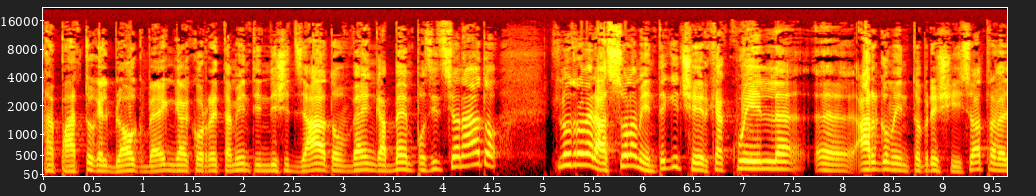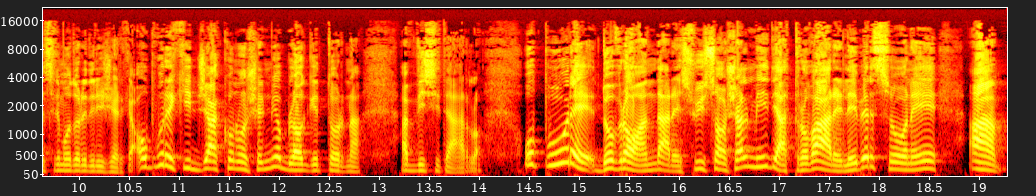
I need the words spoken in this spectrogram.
a patto che il blog venga correttamente indicizzato, venga ben posizionato, lo troverà solamente chi cerca quel eh, argomento preciso attraverso i motori di ricerca, oppure chi già conosce il mio blog e torna a visitarlo. Oppure dovrò andare sui social media a trovare le persone a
